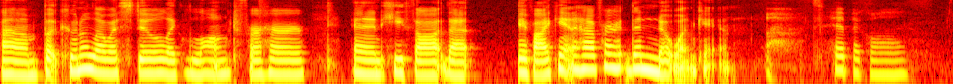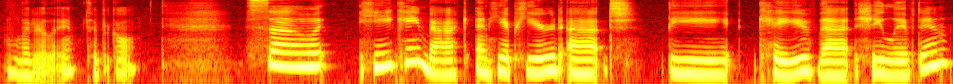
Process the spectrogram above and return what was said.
Um, but Kunaloa still like longed for her, and he thought that if I can't have her, then no one can. Typical. Literally, typical. So he came back and he appeared at the cave that she lived in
